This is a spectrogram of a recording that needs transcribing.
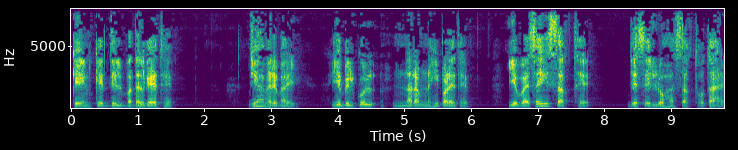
کہ ان کے دل بدل گئے تھے۔ جی ہاں میرے بھائی، یہ بالکل نرم نہیں پڑے تھے۔ یہ ویسے ہی سخت تھے جیسے لوہا سخت ہوتا ہے۔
